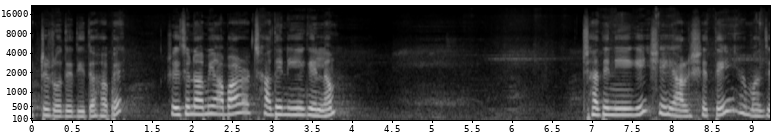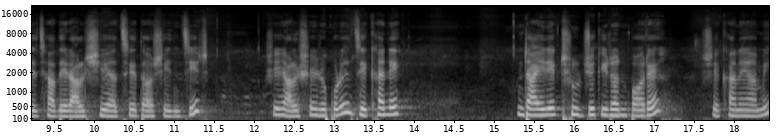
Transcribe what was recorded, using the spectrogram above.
একটু রোদে দিতে হবে। সেই জন্য আমি আবার ছাদে নিয়ে গেলাম। ছাদে নিয়ে গিয়ে সেই আলসেতেই আমার যে ছাদের আলসে আছে দশ ইঞ্চির, সেই আলসের ওপরে যেখানে ডাইরেক্ট সূর্যকিরণ পড়ে, সেখানে আমি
